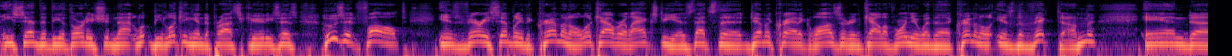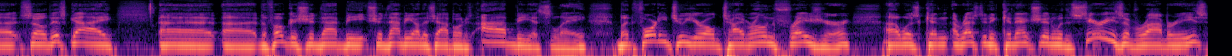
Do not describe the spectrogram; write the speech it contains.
he said that the authorities should not look, be looking into prosecute. He says, who's at fault is very simply the criminal. Look how relaxed he is. That's the democratic laws that are in California where the criminal is the victim. And uh, so this guy, uh, uh, the focus should not be should not be on the shop owners, obviously. But 42 year old Tyrone Frazier uh, was con- arrested in connection with a series of robberies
